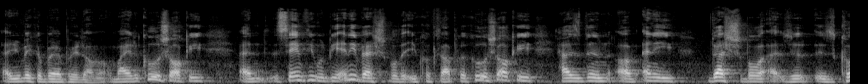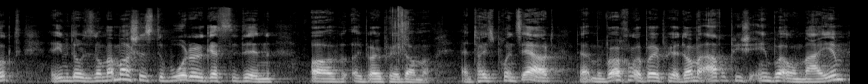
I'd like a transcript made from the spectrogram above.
and you make a ber pridama. Umayid shalki, and the same thing would be any vegetable that you cooked up. The shalki has din of any vegetable as it is cooked, and even though there's no mamashas, the water gets the din of a ber priyadama. And Tais points out that mevarchal a ber priyadama apel pisha ein bo'el mayim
